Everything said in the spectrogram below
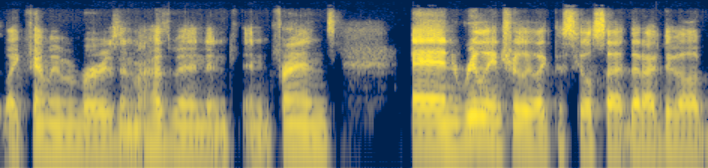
like family members and my husband and, and friends and really and truly like the skill set that I've developed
